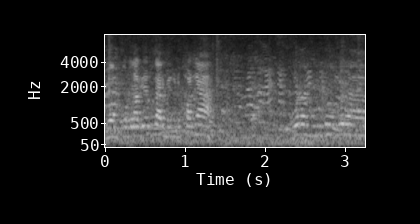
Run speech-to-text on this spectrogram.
Lumpur lagi ntar minggu depannya. kurang gitu, kurang.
